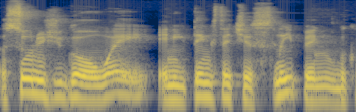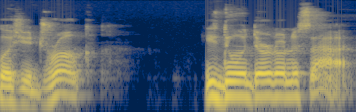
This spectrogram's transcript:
as soon as you go away and he thinks that you're sleeping because you're drunk, he's doing dirt on the side.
